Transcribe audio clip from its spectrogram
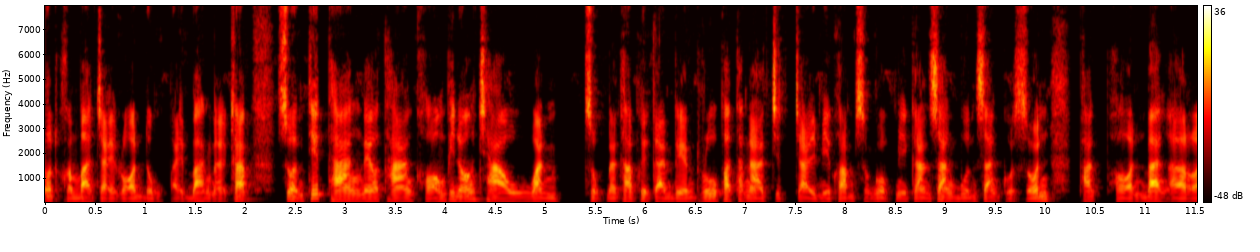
ลดความบ้าใจร้อนลงไปบ้างนะครับ ส่วนทิศทางแนวทางของพี่น้องชาววัน ศุกร์นะครับคือการเรียนรู้พัฒนาจิตใจมีความสงบ มีการสร้างบุญสร้างกุศล พักผ่อนบ้างอะไร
